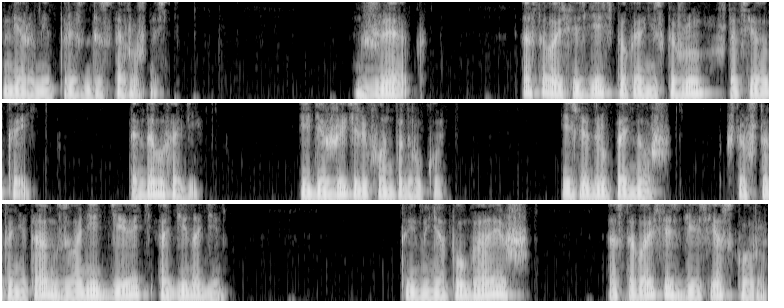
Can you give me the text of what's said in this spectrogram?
мерами предосторожности. Джек, оставайся здесь, пока я не скажу, что все окей. Тогда выходи. И держи телефон под рукой. Если вдруг поймешь, что что-то не так, звони 911. Ты меня пугаешь? Оставайся здесь, я скоро.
